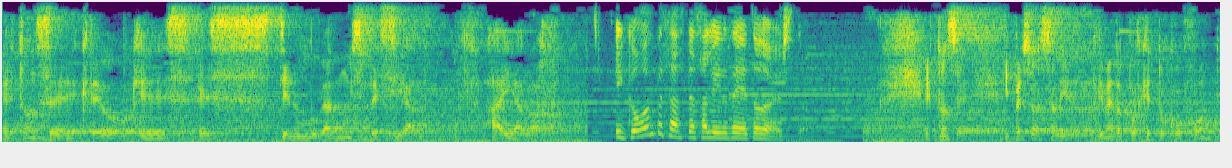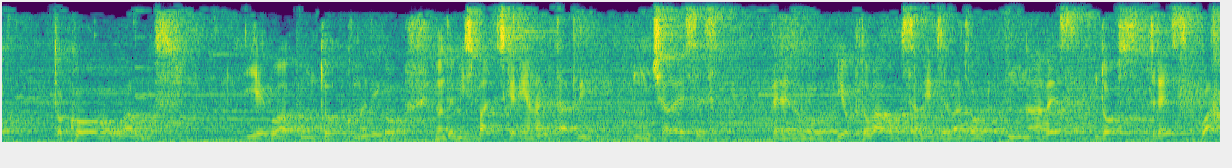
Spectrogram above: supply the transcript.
Entonces creo que es, tiene un lugar muy especial ahí abajo. ¿Y cómo empezaste a salir de todo esto? Entonces, empezó a salir primero porque tocó fondo, tocó, vamos, llegó a punto, como digo, donde mis padres querían ayudarme muchas veces, pero yo probaba salir de la droga una vez, dos, tres, cuatro,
